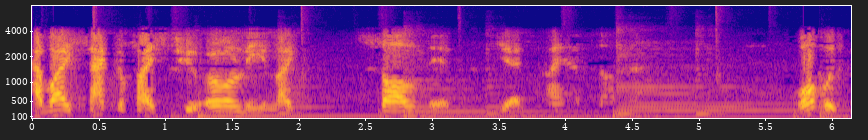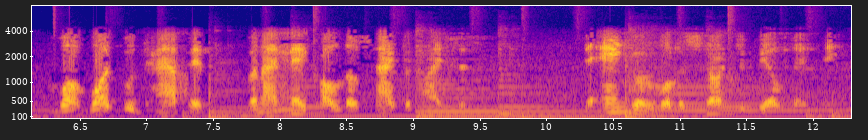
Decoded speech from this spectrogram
Have I sacrificed too early like Saul did? Yes, I have done that. What would what what would happen when I make all those sacrifices? The anger will start to build in me.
